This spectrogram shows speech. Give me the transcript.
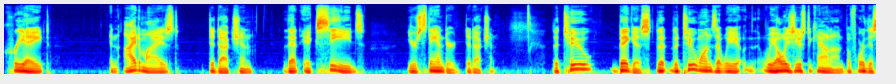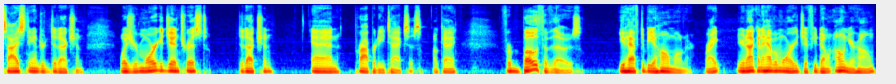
create an itemized deduction that exceeds your standard deduction. The two biggest, the, the two ones that we we always used to count on before this high standard deduction was your mortgage interest deduction and property taxes, okay? For both of those, you have to be a homeowner, right? You're not going to have a mortgage if you don't own your home,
